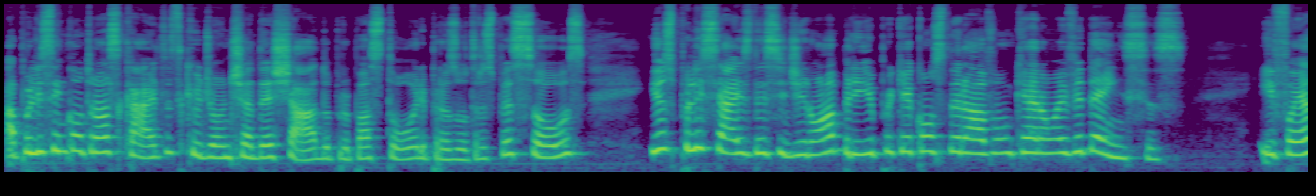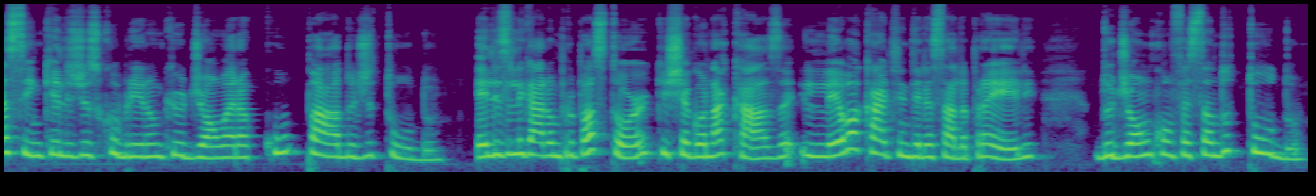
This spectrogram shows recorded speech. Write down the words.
A polícia encontrou as cartas que o John tinha deixado para o pastor e para as outras pessoas e os policiais decidiram abrir porque consideravam que eram evidências. E foi assim que eles descobriram que o John era culpado de tudo. Eles ligaram para o pastor, que chegou na casa e leu a carta endereçada para ele, do John confessando tudo.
